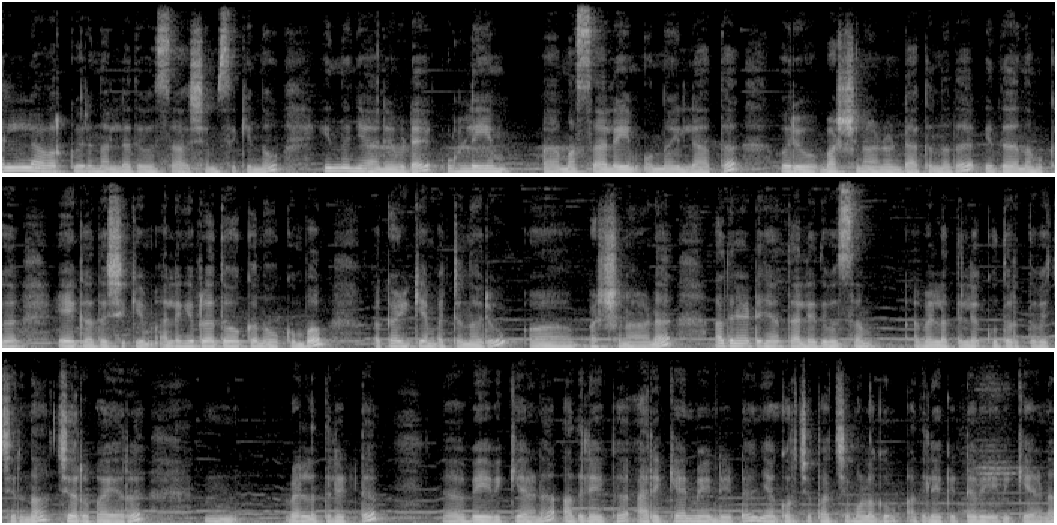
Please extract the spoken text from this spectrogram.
എല്ലാവർക്കും ഒരു നല്ല ദിവസം ആശംസിക്കുന്നു. ഇന്ന് ഞാനിവിടെ ഉള്ളിയും മസാലയും ഒന്നും ഇല്ലാത്ത ഒരു ഭക്ഷണമാണ് ഉണ്ടാക്കുന്നത്. ഇത് നമുക്ക് ഏകാദശിക്കും അല്ലെങ്കിൽ വ്രതമൊക്കെ നോക്കുമ്പോൾ കഴിക്കാൻ പറ്റുന്ന ഒരു ഭക്ഷണമാണ്. അതിനായിട്ട് ഞാൻ തലേദിവസം വെള്ളത്തിൽ കുതിർത്ത് വെച്ചിരുന്ന ചെറുപയർ വെള്ളത്തിലിട്ട് വേവിക്കുകയാണ്. അതിലേക്ക് അരയ്ക്കാൻ വേണ്ടിയിട്ട് ഞാൻ കുറച്ച് പച്ചമുളകും അതിലേക്കിട്ട് വേവിക്കുകയാണ്.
